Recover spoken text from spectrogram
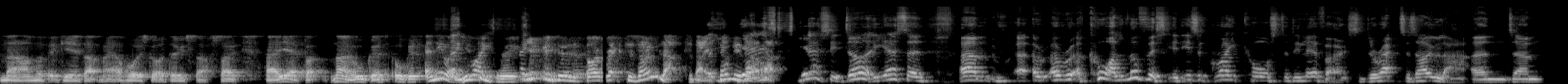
no. I'm a bit geared up, mate. I've always got to do stuff. So uh, yeah, but no, all good, all good. Anyway, you've been doing you've been doing the director's OLAT today. Tell me yes, about that. Yes, it does. Yes, uh, um, a, a, a cool. I love this. It is a great course to deliver. It's a director's OLAT, and um,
